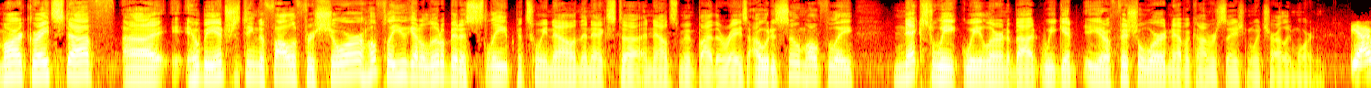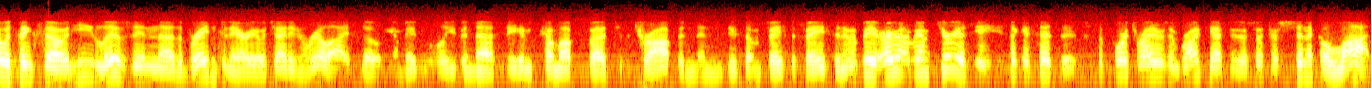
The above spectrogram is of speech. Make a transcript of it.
Mark, great stuff. Uh, it'll be interesting to follow for sure. Hopefully, you get a little bit of sleep between now and the next uh, announcement by the Rays. I would assume, hopefully, next week we learn about we get you know official word and have a conversation with Charlie Morton. Yeah, I would think so. And he lives in uh, the Bradenton area, which I didn't realize. So you know, maybe we'll even uh, see him come up uh, to the Trop and, and do something face to face. And it would be. I mean, I'm curious. Like I said, the sports writers and broadcasters are such a cynical lot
